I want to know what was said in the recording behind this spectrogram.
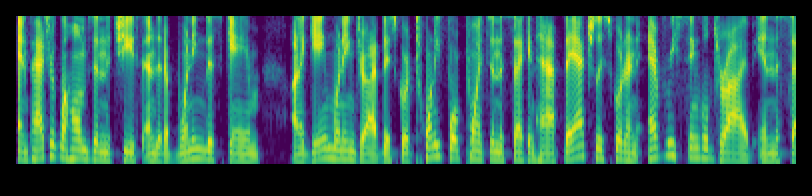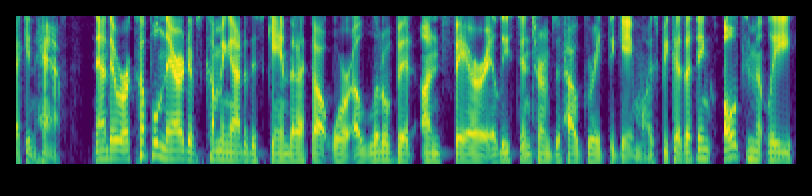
And Patrick Mahomes and the Chiefs ended up winning this game on a game winning drive. They scored 24 points in the second half. They actually scored on every single drive in the second half. Now, there were a couple narratives coming out of this game that I thought were a little bit unfair, at least in terms of how great the game was, because I think ultimately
